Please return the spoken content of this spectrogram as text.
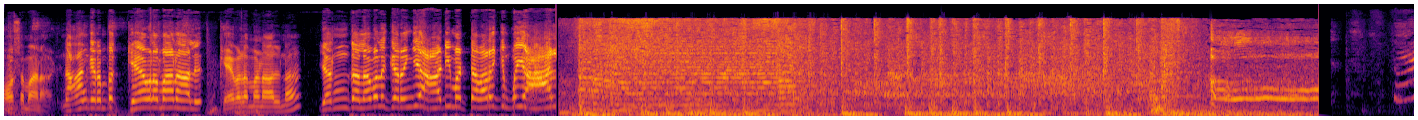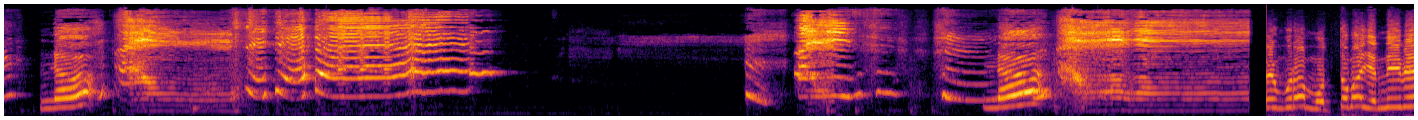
மோசமான ஆள். நாங்க ரொம்ப கேவலமான ஆளு. கேவலமான ஆள்னா? எந்த லெவலுக்கு இறங்கி அடிமட்ட வரைக்கும் போய் ஆள் No. பூரா மொத்தமா என்னையவே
